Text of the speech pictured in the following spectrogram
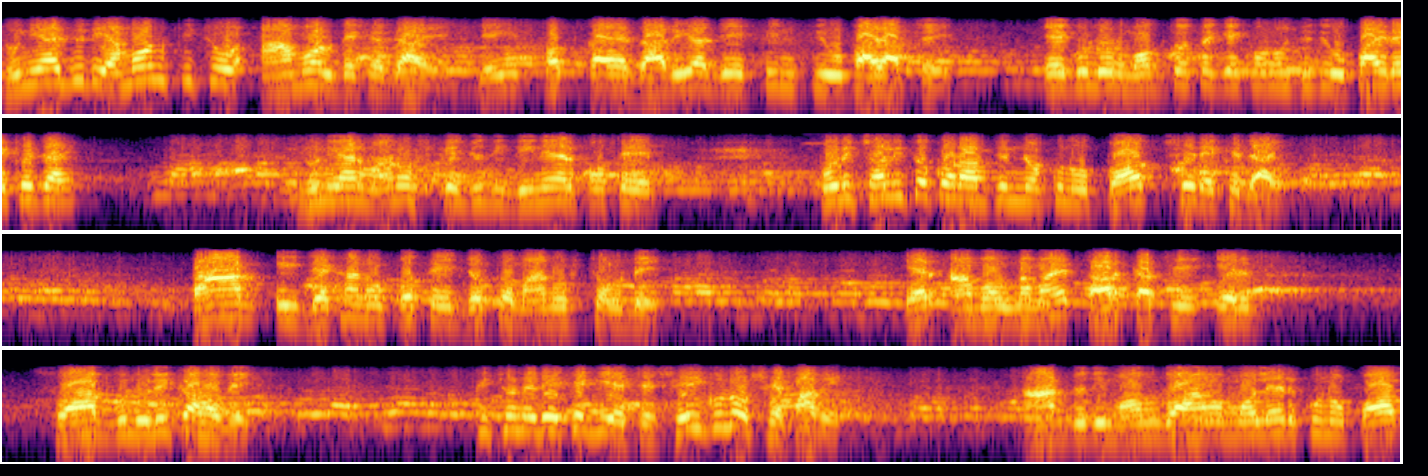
দুনিয়ায় যদি এমন কিছু আমল দেখে যায়, যেই সৎকায় দাঁড়িয়ে যে তিনটি উপায় আছে, এগুলোর মধ্য থেকে কোনো যদি উপায় রেখে যায়? দুনিয়ার মানুষকে যদি দিনের পথে পরিচালিত করার জন্য কোনো পথ সে রেখে যায়, তার এই দেখানো পথে যত মানুষ চলবে, এর আমল নামায় তার কাছে এর সোয়াবগুলো লিখা হবে। পিছনে রেখে গিয়েছে, সেইগুলো সে পাবে। আর যদি মন্দ আমলের কোনো পথ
